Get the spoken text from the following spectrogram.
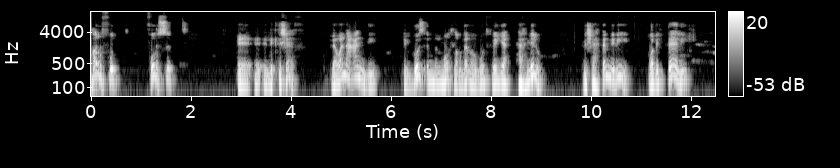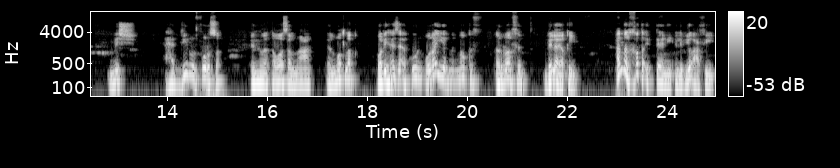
هرفض فرصة الاكتشاف. لو أنا عندي الجزء من المطلق ده موجود فيا ههمله مش ههتم بيه وبالتالي مش هديله الفرصة إنه يتواصل مع المطلق. وبهذا أكون قريب من موقف الرافض بلا يقين. أما الخطأ الثاني اللي بيقع فيه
